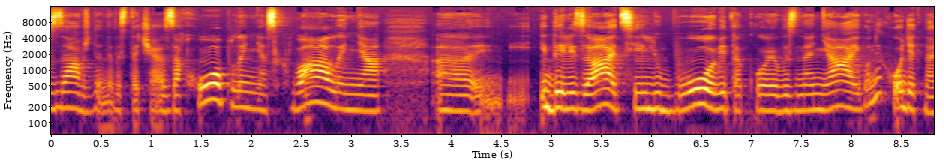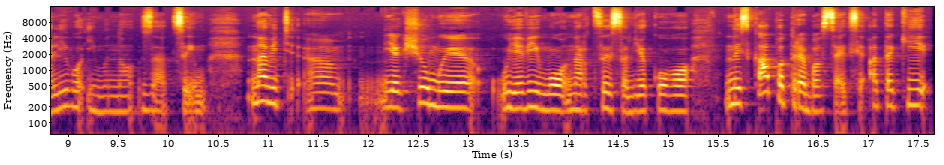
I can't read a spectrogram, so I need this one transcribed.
завжди не вистачає захоплення, схвалення. Ідеалізації, любові, такої визнання, і вони ходять наліво іменно за цим. Навіть е, якщо ми уявімо нарциса, в якого низька потреба в сексі, а такі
